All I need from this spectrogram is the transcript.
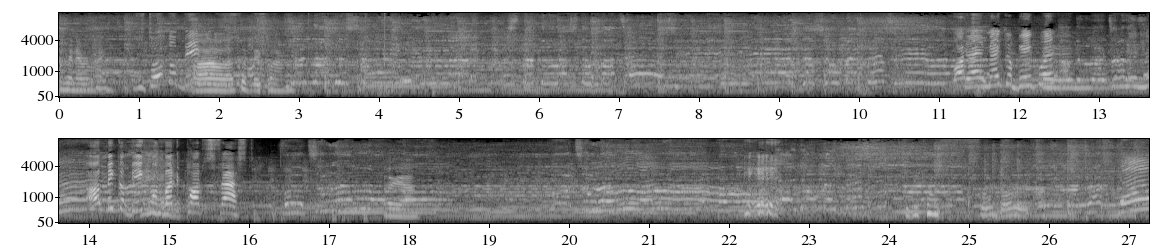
Okay, never mind. Don't big ah, Wow, one. that's a big one. Watch Can I make a big one? I'll make a big one, but it pops fast. Oh yeah. It becomes so dark.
